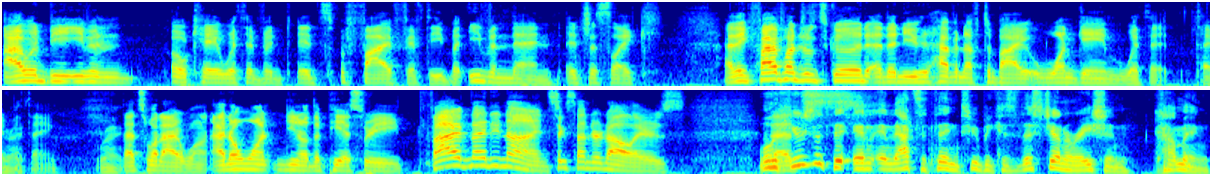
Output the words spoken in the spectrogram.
I would be even okay with if it, it's 550, but even then, it's just like, I think 500 is good, and then you have enough to buy one game with it type of thing. Right. That's what I want. I don't want you know the PS3 599 six hundred dollars. Well, here's the thing, and, and that's the thing too, because this generation coming,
